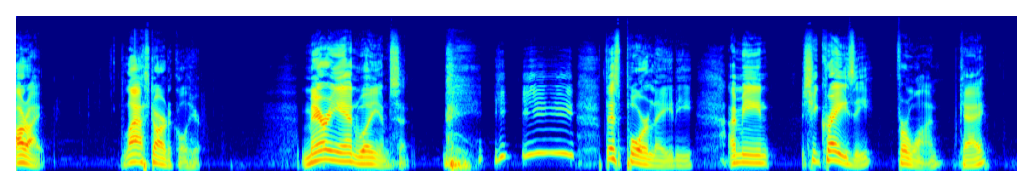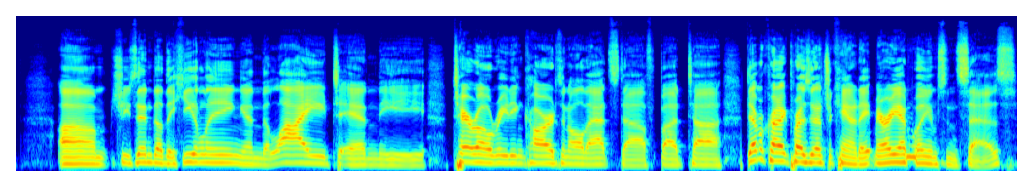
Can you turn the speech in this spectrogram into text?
All right. Last article here. Marianne Williamson. this poor lady. I mean, she crazy for one, okay? Um, she's into the healing and the light and the tarot reading cards and all that stuff. But uh, Democratic presidential candidate Marianne Williamson says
